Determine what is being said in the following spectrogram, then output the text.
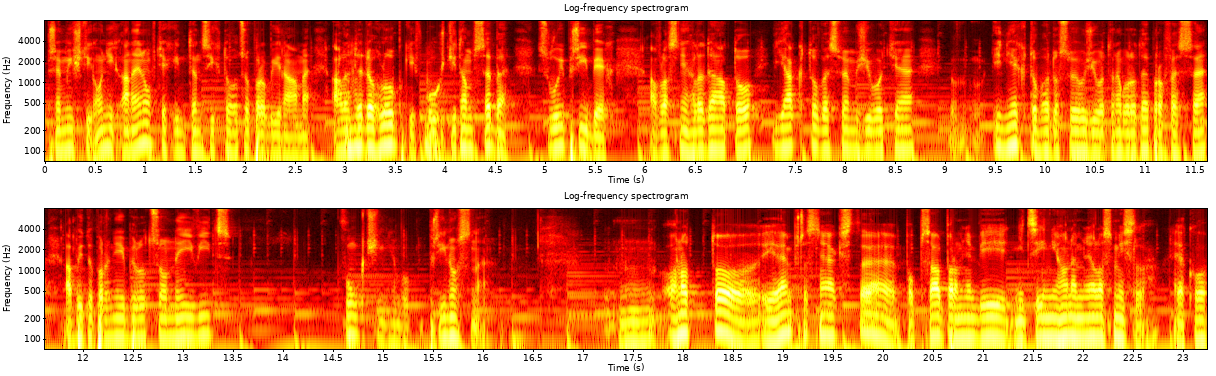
přemýšlí o nich a nejenom v těch intencích toho, co probíráme, ale jde do hloubky, vpouští tam sebe, svůj příběh a vlastně hledá to, jak to ve svém životě injektovat do svého života nebo do té profese, aby to pro něj bylo co nejvíc funkční nebo přínosné. Mm, ono to je přesně, jak jste popsal, pro mě by nic jiného nemělo smysl. Jako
